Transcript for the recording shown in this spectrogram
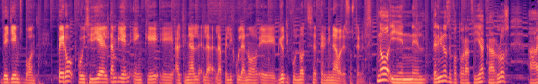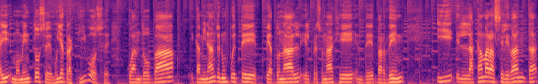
de James Bond. Pero coincidía él también en que eh, al final la, película no eh, Beautiful no se terminaba de sostenerse. No, y en términos de fotografía, Carlos, hay momentos eh, muy atractivos. cuando va caminando en un puente peatonal el personaje de Bardem y la cámara se levanta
